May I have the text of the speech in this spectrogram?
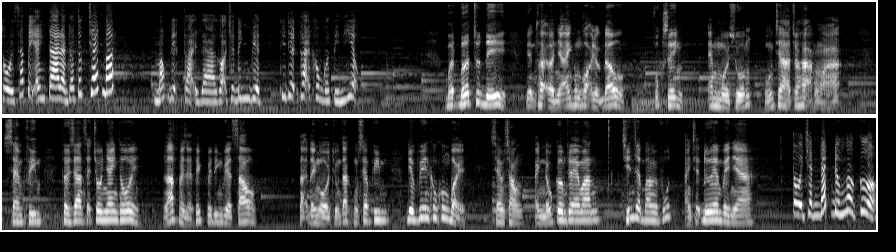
Tôi sắp bị anh ta làm cho tức chết mất. Móc điện thoại ra gọi cho Đinh Việt thì điện thoại không có tín hiệu. Bớt bớt chút đi, điện thoại ở nhà anh không gọi được đâu. Phúc sinh, em ngồi xuống, uống trà cho hạ hỏa. Xem phim, thời gian sẽ trôi nhanh thôi. Lát phải giải thích với Đinh Việt sau. Lại đây ngồi chúng ta cùng xem phim Điệp viên 007. Xem xong, anh nấu cơm cho em ăn. 9 giờ 30 phút anh sẽ đưa em về nhà. Tôi chân đất đứng ở cửa,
